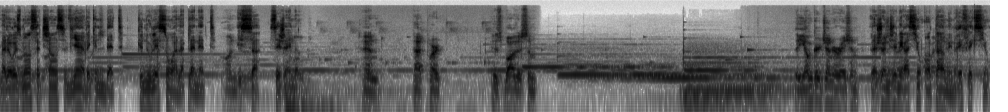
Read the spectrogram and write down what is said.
Malheureusement, cette chance vient avec une dette que nous laissons à la planète. Et ça, c'est gênant. La jeune génération entame une réflexion.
